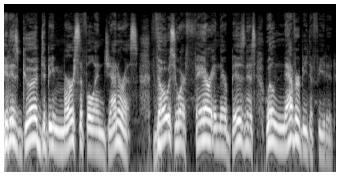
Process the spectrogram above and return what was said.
It is good to be merciful and generous. Those who are fair in their business will never be defeated.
